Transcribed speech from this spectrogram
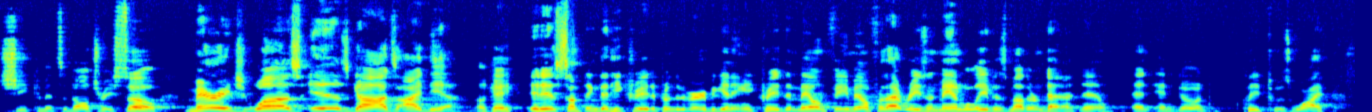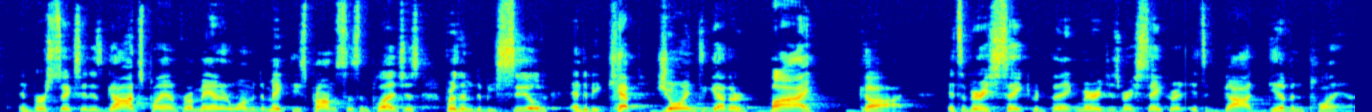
she commits adultery. So, marriage was, is God's idea, okay? It is something that He created from the very beginning. He created the male and female for that reason. Man will leave his mother and, you know, and, and go and cleave to his wife. In verse 6, it is God's plan for a man and a woman to make these promises and pledges, for them to be sealed and to be kept joined together by God. It's a very sacred thing. Marriage is very sacred. It's a God given plan.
